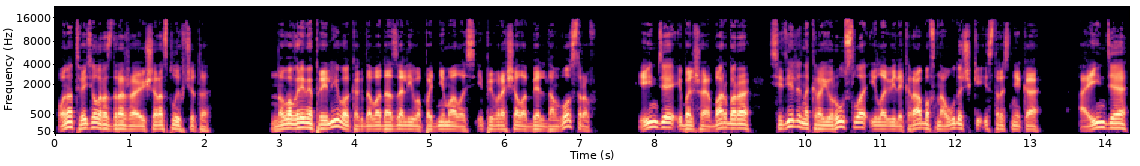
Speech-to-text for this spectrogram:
он ответил раздражающе расплывчато. Но во время прилива, когда вода залива поднималась и превращала Бельдам в остров, Индия и Большая Барбара сидели на краю русла и ловили крабов на удочке из тростника, а Индия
